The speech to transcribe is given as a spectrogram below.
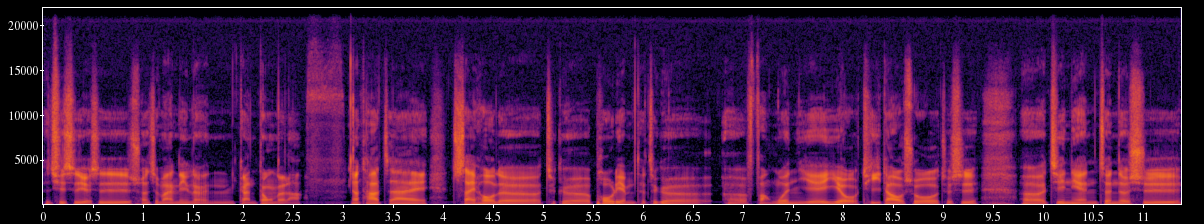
这其实也是算是蛮令人感动的啦。那他在赛后的这个 Podium 的这个呃访问也有提到说，就是呃，今年真的是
